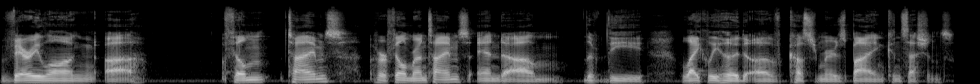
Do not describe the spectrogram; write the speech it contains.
very long uh film times or film run times and um the the likelihood of customers buying concessions.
